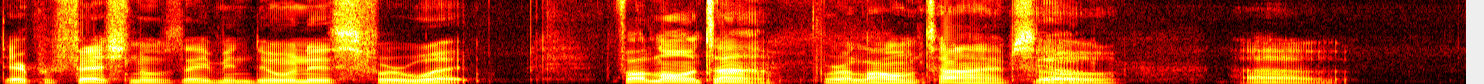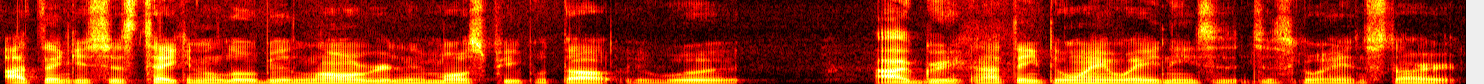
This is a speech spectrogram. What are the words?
they're professionals. They've been doing this for what For a long time. for a long time. So, uh, I think it's just taking a little bit longer than most people thought it would. I agree. And I think Dwyane Wade needs to just go ahead and start.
